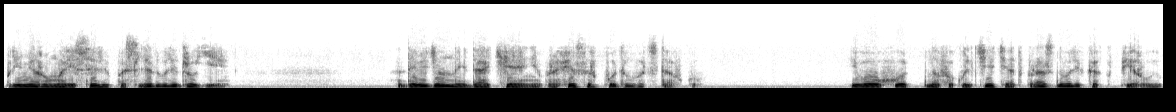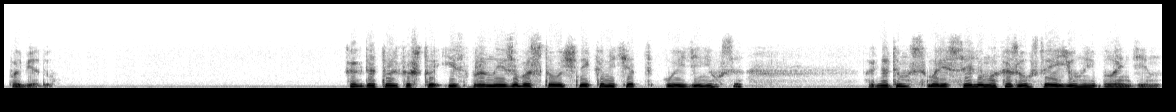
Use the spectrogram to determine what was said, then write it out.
примеру Мариселя последовали другие. Доведенный до отчаяния профессор подал в отставку. Его уход на факультете отпраздновали как первую победу. Когда только что избранный забастовочный комитет уединился, рядом с Мариселем оказался юный блондин.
